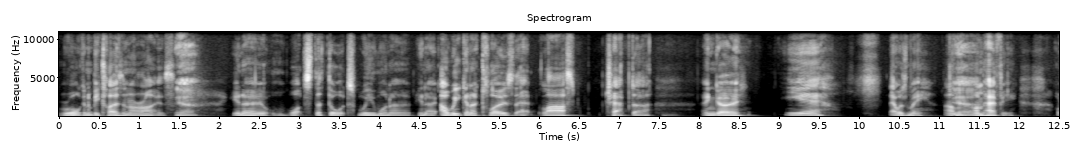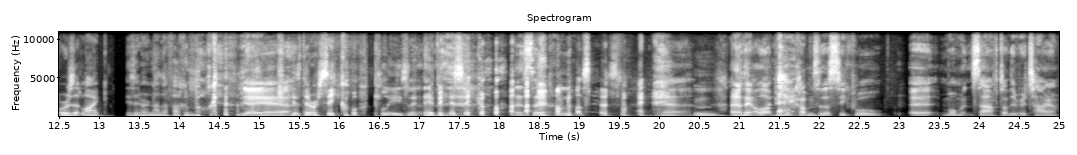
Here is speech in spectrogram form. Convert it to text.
we're all going to be closing our eyes. Yeah. You know, what's the thoughts we want to, you know, are we going to close that last chapter and go, yeah, that was me. I'm, Yeah. I'm happy. Or is it like, is there another fucking book? Yeah. Yeah. is there a sequel? Please let there be a sequel. That's it. I'm not satisfied. Yeah. Mm. And I think a lot of people come to the sequel uh, moments after they retire.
